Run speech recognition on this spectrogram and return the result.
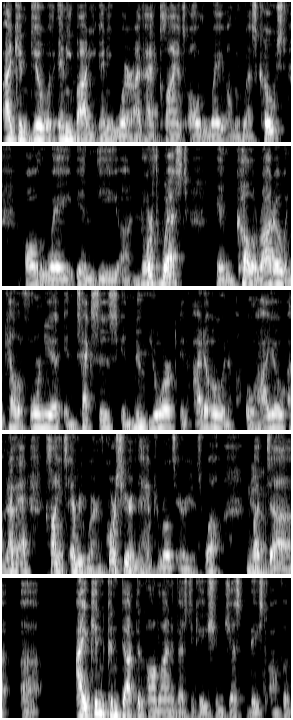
I can deal with anybody anywhere. I've had clients all the way on the West Coast, all the way in the uh, Northwest, in Colorado, in California, in Texas, in New York, in Idaho, in Ohio. I mean, I've had clients everywhere, and of course here in the Hampton Roads area as well. yeah. But uh, uh, I can conduct an online investigation just based off of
